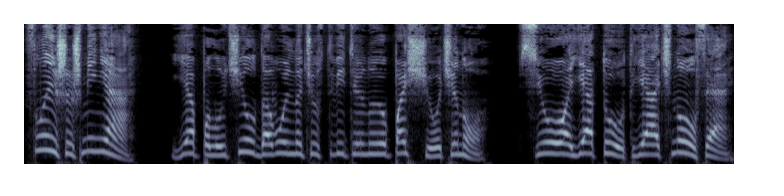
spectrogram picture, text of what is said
Слышишь меня? Я получил довольно чувствительную пощечину. «Все, я тут, я очнулся!»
